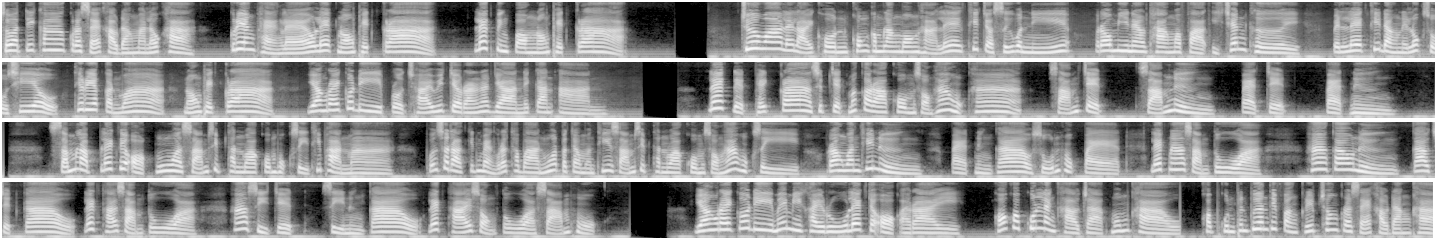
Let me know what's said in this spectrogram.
สวัสดีค่ะ กระแสข่าวดังมาแล้วค่ะ เกลี้ยงแผงแล้วเลขน้องเพชรกล้า เลขปิงปองน้องเพชรกล้า เชื่อว่าหลาย ๆ คนคงกำลังมองหาเลขที่จะซื้อวันนี้ เรามีแนวทางมาฝากอีกเช่นเคย เป็นเลขที่ดังในโลกโซเชียล ที่เรียกกันว่า น้องเพชรกล้า อย่างไรก็ดีโปรดใช้วิจารณญาณในการอ่าน เลขเด็ดเพชรกล้า 17 มกราคม 2565 37 31 87 81 สำหรับเลขที่ออกงวด 30 ธันวาคม 64 ที่ผ่านมา ผลสลากกินแบ่งรัฐบาลงวดประจำวันที่ 30 ธันวาคม 2564 รางวัลที่ 1 819 068 เลขหน้า 3 ตัว 591 979 เลขท้าย 3 ตัว 547 419 เลขท้าย 2 ตัว 36 อย่างไรก็ดีไม่มีใครรู้เลขจะออกอะไร ขอขอบคุณแหล่งข่าวจากมุมข่าว ขอบคุณเพื่อนๆที่ฟังคลิปช่องกระแสข่าวดังค่ะ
